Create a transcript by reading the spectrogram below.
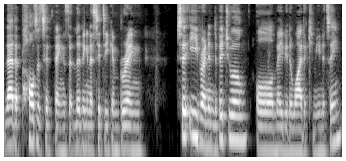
they're the positive things that living in a city can bring to either an individual or maybe the wider community.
